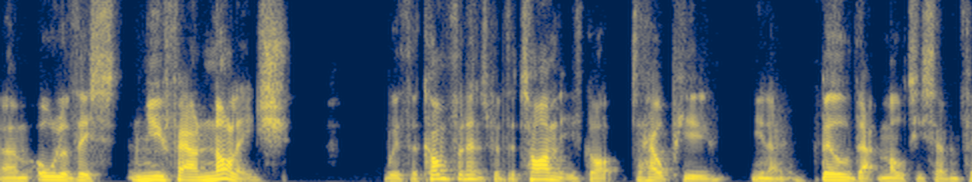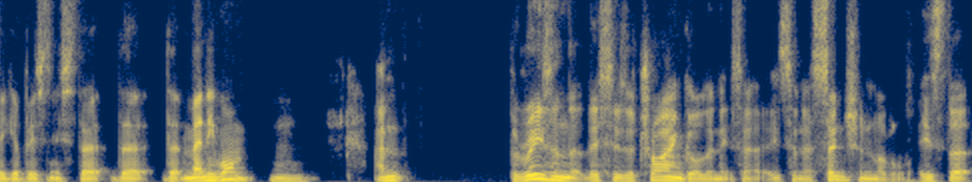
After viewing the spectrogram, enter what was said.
um, all of this newfound knowledge with the confidence, with the time that you've got to help you, you know, build that multi seven figure business that that that many want. Mm. And the reason that this is a triangle and it's a it's an ascension model is that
